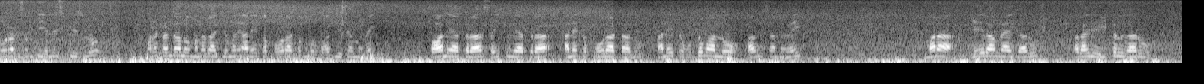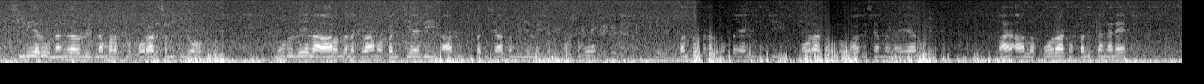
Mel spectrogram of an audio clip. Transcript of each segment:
పోరాట సమితి ఎల్ఎస్పీఎస్లో మన ఖండాలో మన రాజ్యం అనేక పోరాటంలో భాగస్వామ్యమై పాదయాత్ర సైకిల్ యాత్ర అనేక పోరాటాలు అనేక ఉద్యమాల్లో భాగస్వామ్యమై మన జయరామ్ నాయక్ గారు అలాగే ఇట్టల్ గారు సీనియరు నంగారెడ్డి నంబడకుల పోరాట సమితిలో మూడు వేల ఆరు వందల గ్రామ పంచాయతీ ఆరు నుంచి పది శాతం రిజర్వేషన్ కోసము పంతొమ్మిది వందల తొంభై ఐదు నుంచి పోరాటంలో భాగస్వామ్యం అయ్యారు వాళ్ళ పోరాటం ఫలితంగానే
